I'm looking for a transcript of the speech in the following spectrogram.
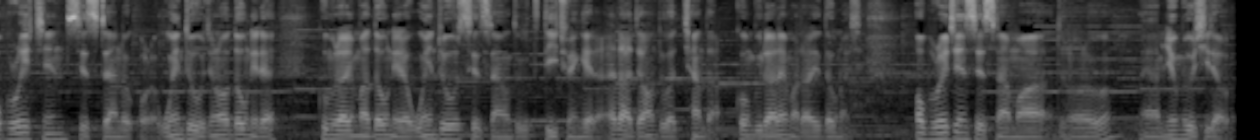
operation system လို့ခေါ်တယ် Windows ကျွန်တော်သုံးနေတဲ့ကွန်ပျူတာတွေမှာသုံးနေတဲ့ Windows system ကိုသူတီထွင်ခဲ့တာအဲ့ဒါကြောင့်သူကချမ်းသာကွန်ပျူတာထဲမှာဒါတွေသုံးတာရှိ operation system မှာကျွန်တော်တို့အမျိုးမျိုးရှိတာပေါ့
